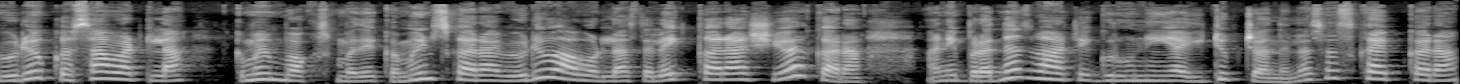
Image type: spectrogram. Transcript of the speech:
व्हिडिओ कसा वाटला? कमेंट बॉक्समध्ये कमेंट्स करा. व्हिडिओ आवडला तर लाईक करा शेअर करा आणि प्रज्ञाच भारती गृहिणी या यूट्यूब चॅनलला सबस्क्राईब करा.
